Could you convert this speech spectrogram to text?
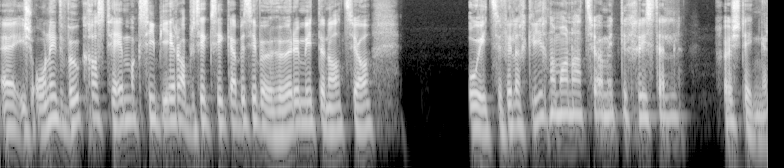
Äh, ist auch nicht wirklich das Thema bei ihr, aber sie hat gesagt, sie will hören mit der Nazi und jetzt vielleicht gleich nochmal Nation mit der Christel Köstinger.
